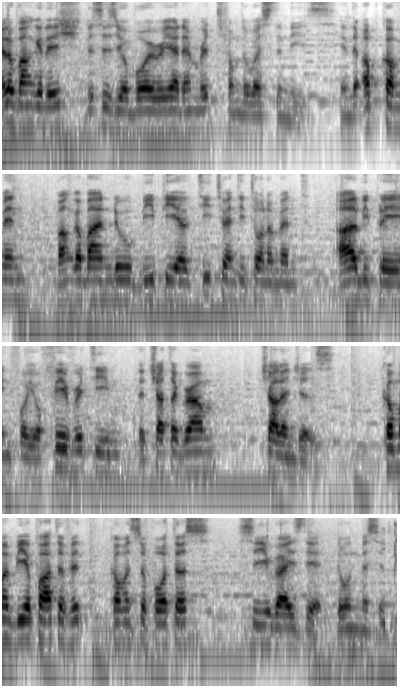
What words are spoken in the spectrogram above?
Hello Bangladesh, this is your boy Rayad Emrit from the West Indies. In the upcoming Bangabandhu BPL T20 tournament, I'll be playing for your favorite team, the Chattogram Challengers. Come and be a part of it, come and support us. See you guys there, don't miss it.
